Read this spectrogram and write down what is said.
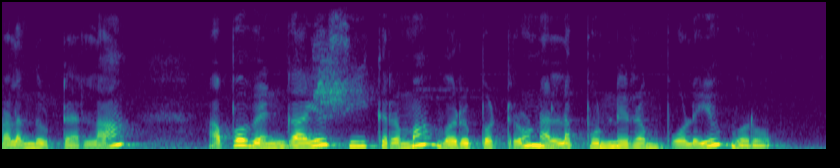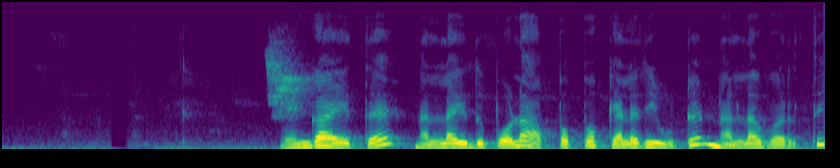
கலந்து விட்டுறலாம். அப்போது வெங்காயம் சீக்கிரமாக வறுபட்டுரும் நல்லா பொன்னிறம் போலையும் வரும். வெங்காயத்தை நல்லா இது போல் அப்பப்போ கிளறி விட்டு நல்லா வறுத்து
